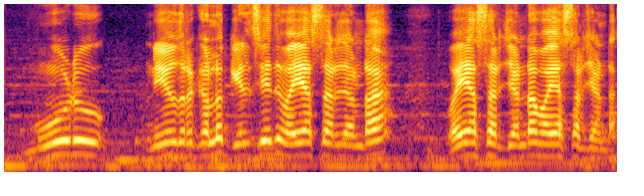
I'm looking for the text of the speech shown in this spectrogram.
మూడు నియోజకవర్గాల్లో గెలిచేది వైఎస్ఆర్ జెండా వైఎస్ఆర్ జెండా వైఎస్ఆర్ జెండా.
